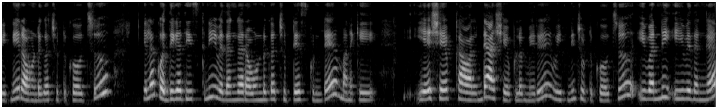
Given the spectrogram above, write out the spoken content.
వీటిని రౌండ్గా చుట్టుకోవచ్చు. ఇలా కొద్దిగా తీసుకుని ఈ విధంగా రౌండ్గా చుట్టేసుకుంటే మనకి ఏ షేప్ కావాలంటే ఆ షేప్లో మీరు వీటిని చుట్టుకోవచ్చు. ఇవన్నీ ఈ విధంగా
